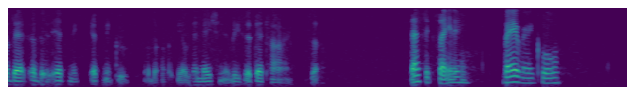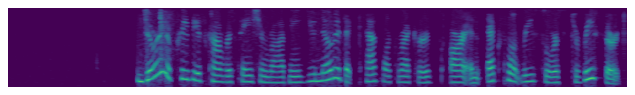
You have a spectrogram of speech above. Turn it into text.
of that of the ethnic ethnic group of the you know, that nation at least at that time. So that's exciting. Very very cool. During a previous conversation, Rodney, you noted that Catholic records are an excellent resource to research.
